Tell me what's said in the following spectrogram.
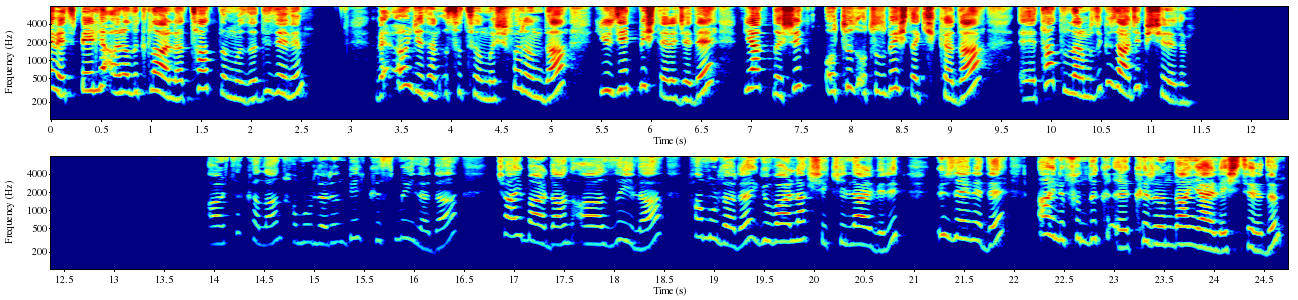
Evet belli aralıklarla tatlımızı dizelim ve önceden ısıtılmış fırında 170 derecede yaklaşık 30-35 dakikada e, tatlılarımızı güzelce pişirelim. Arta kalan hamurların bir kısmıyla da çay bardağın ağzıyla hamurlara yuvarlak şekiller verip üzerine de aynı fındık e, kırığından yerleştirdim.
